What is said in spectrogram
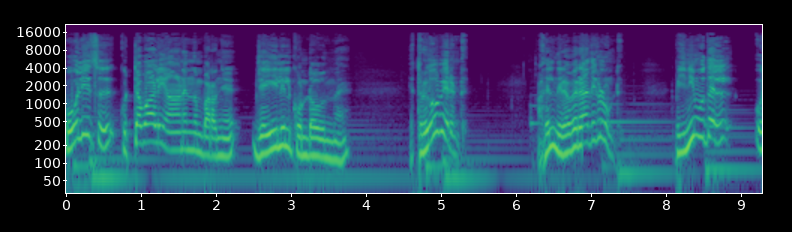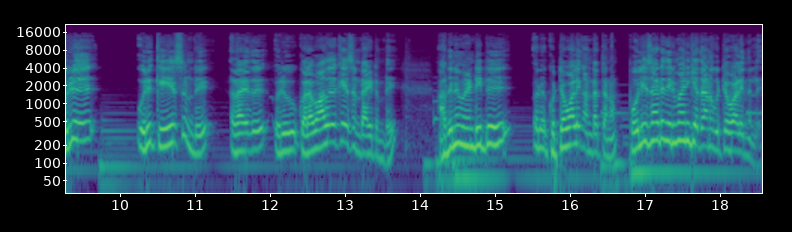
പോലീസ് കുറ്റവാളിയാണെന്നും പറഞ്ഞ് ജയിലിൽ കൊണ്ടുപോകുന്ന എത്രയോ പേരുണ്ട്. അതിൽ നിരപരാധികളുണ്ട്. ഇനി മുതൽ ഒരു ഒരു കേസുണ്ട് അതായത് ഒരു കൊലപാതക കേസ് ഉണ്ടായിട്ടുണ്ട്. അതിന് വേണ്ടിയിട്ട് ഒരു കുറ്റവാളി കണ്ടെത്തണം. പോലീസായിട്ട് തീരുമാനിക്കുക അതാണ് കുറ്റവാളി എന്നുള്ളത്.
